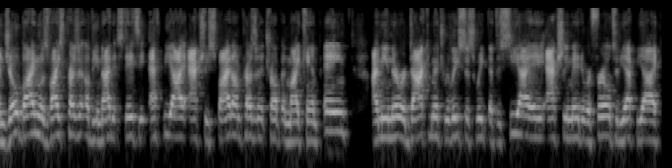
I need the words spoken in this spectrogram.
When Joe Biden was vice president of the United States, the FBI actually spied on President Trump and my campaign. I mean, there were documents released this week that the CIA actually made a referral to the FBI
